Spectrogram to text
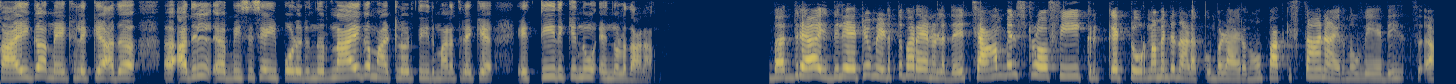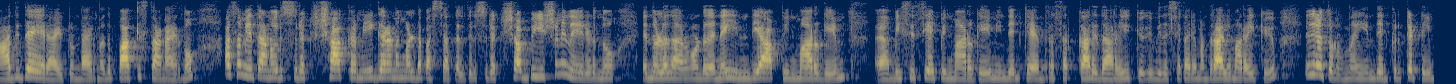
കായിക മേഖലയ്ക്ക് അത് അതിൽ ബി ഇപ്പോൾ ഒരു നിർണായകമായിട്ടുള്ള ഒരു തീരുമാനത്തിലേക്ക് എത്തിയിരിക്കുന്നു എന്നുള്ളതാണ്. ഭദ്ര ഇതിൽ ഏറ്റവും എടുത്തു പറയാനുള്ളത് ചാമ്പ്യൻസ് ട്രോഫി ക്രിക്കറ്റ് ടൂർണമെന്റ് നടക്കുമ്പോഴായിരുന്നു പാകിസ്ഥാനായിരുന്നു വേദി ആതിഥേയരായിട്ടുണ്ടായിരുന്നത്. പാകിസ്ഥാനായിരുന്നു. ആ സമയത്താണ് ഒരു സുരക്ഷാ ക്രമീകരണങ്ങളുടെ പശ്ചാത്തലത്തിൽ സുരക്ഷാ ഭീഷണി നേരിടുന്നു എന്നുള്ളതാണ് കൊണ്ട് തന്നെ ഇന്ത്യ പിന്മാറുകയും ബി സി സി ഐ പിന്മാറുകയും ഇന്ത്യൻ കേന്ദ്ര സർക്കാർ ഇത് അറിയിക്കുകയും വിദേശകാര്യ മന്ത്രാലയം അറിയിക്കുകയും ഇതിനെ തുടർന്ന് ഇന്ത്യൻ ക്രിക്കറ്റ് ടീം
